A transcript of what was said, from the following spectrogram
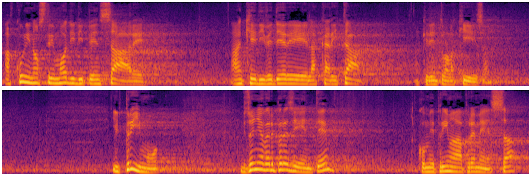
alcuni nostri modi di pensare, anche di vedere la carità, anche dentro la Chiesa. Il primo, bisogna avere presente, come prima premessa,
